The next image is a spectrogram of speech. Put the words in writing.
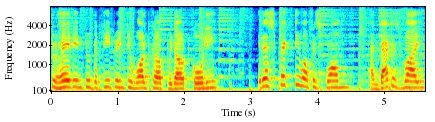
to head into the T20 World Cup without Kohli, irrespective of his form and that is why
